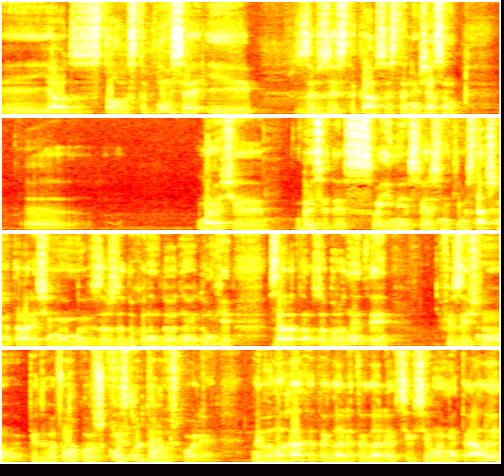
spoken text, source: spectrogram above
Е, Я от стол- стикнувся і завжди стикався останнім часом, е, маючи бесіди з своїми сверстниками, старшими товаришами, ми завжди доходимо до одної думки зараз там заборонити фізичну підготовку, В школі, фізкультуру так. в школі, не вимагати і так далі, так далі, ці всі моменти. Але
